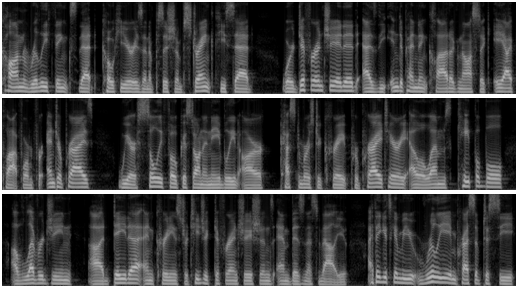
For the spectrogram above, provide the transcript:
Kon really thinks that Cohere is in a position of strength. He said, We're differentiated as the independent cloud agnostic AI platform for enterprise. We are solely focused on enabling our customers to create proprietary LLMs capable of leveraging uh, data and creating strategic differentiations and business value. I think it's going to be really impressive to see.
